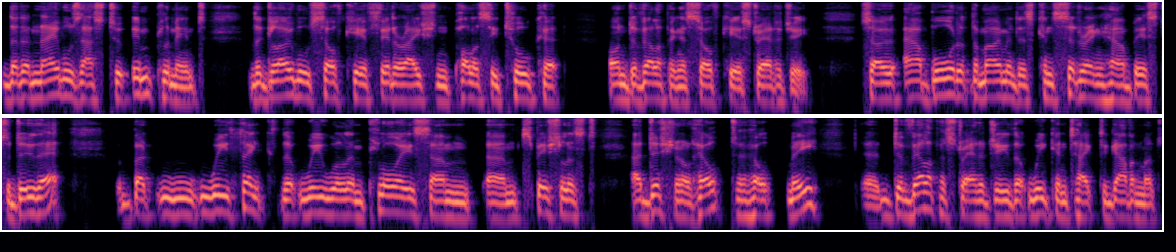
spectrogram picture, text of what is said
that enables us to implement the Global Self Care Federation policy toolkit on developing a self care strategy. So, our board at the moment is considering how best to do that. But we think that we will employ some um, specialist additional help to help me uh, develop a strategy that we can take to government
